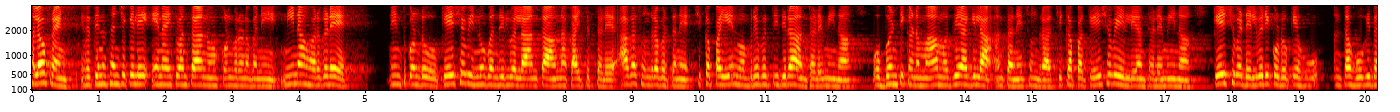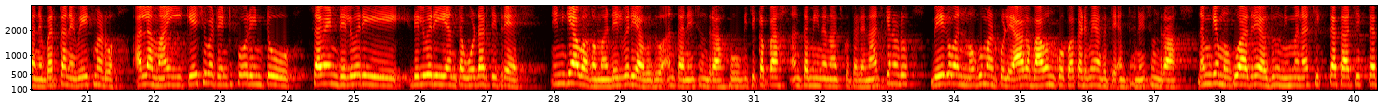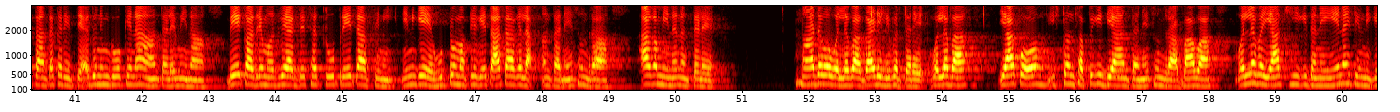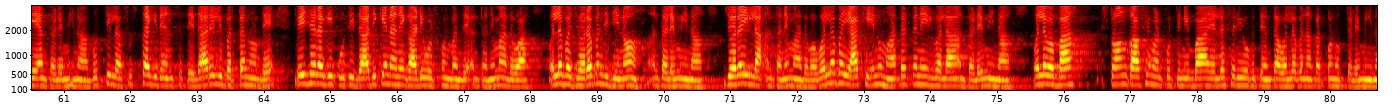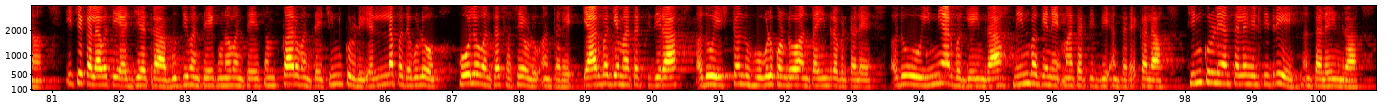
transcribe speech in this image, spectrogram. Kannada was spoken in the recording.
ಹಲೋ ಫ್ರೆಂಡ್ಸ್ ಇವತ್ತಿನ ಸಂಚಿಕೆಯಲ್ಲಿ ಏನಾಯಿತು ಅಂತ ನೋಡ್ಕೊಂಡು ಬರೋಣ ಬನ್ನಿ. ಮೀನಾ ಹೊರಗಡೆ ನಿಂತ್ಕೊಂಡು, ಕೇಶವ್ ಇನ್ನೂ ಬಂದಿಲ್ವಲ್ಲ ಅಂತ ಅವನ್ನ ಕಾಯ್ತಿರ್ತಾಳೆ. ಆಗ ಸುಂದರ ಬರ್ತಾನೆ, ಚಿಕ್ಕಪ್ಪ, ಏನು ಒಬ್ಬರೇ ಬರ್ತಿದ್ದೀರಾ? ಅಂತಾಳೆ ಮೀನಾ. ಒಬ್ಬಂಟಿ ಕಣಮ್ಮ, ಮದುವೆ ಆಗಿಲ್ಲ, ಅಂತಾನೆ ಸುಂದರ. ಚಿಕ್ಕಪ್ಪ, ಕೇಶವೇ ಎಲ್ಲಿ ಅಂತಾಳೆ ಮೀನಾ. ಕೇಶವ ಡೆಲಿವರಿ ಕೊಡೋಕೆ ಹೋ, ಅಂತ ಹೋಗಿದ್ದಾನೆ. ಬರ್ತಾನೆ ವೆಯ್ಟ್ ಮಾಡು. ಅಲ್ಲಮ್ಮ ಈ Keshava twenty four into seven delivery delivery ಅಂತ ಓಡಾಡ್ತಿದ್ರೆ ನಿನಗೆ ಯಾವಾಗಮ್ಮ ಡೆಲಿವರಿ ಆಗೋದು ಅಂತಾನೆ ಸುಂದರ. ಹೋಗಿ ಚಿಕ್ಕಪ್ಪ, ಅಂತ ಮೀನ ನಾಚ್ಕೋತಾಳೆ ನಾಚಿಕೆ ನೋಡು, ಬೇಗ ಒಂದು ಮಗು ಮಾಡ್ಕೊಳ್ಳಿ, ಆಗ ಬಾವನ ಕೋಪ ಕಡಿಮೆ ಆಗುತ್ತೆ ಅಂತಾನೆ ಸುಂದರ. ನಮಗೆ ಮಗು ಆದರೆ ಅದು ನಿಮ್ಮನ್ನ ಚಿಕ್ಕ ತಾತ ಅಂತ ಕರೆಯುತ್ತೆ. ಅದು ನಿಮ್ಗೆ ಓಕೆನಾ? ಅಂತಾಳೆ ಮೀನಾ. ಬೇಕಾದರೆ ಮದುವೆ ಆಗದೆ ಸತ್ತು ಪ್ರೇತ ಆಗ್ತೀನಿ. ನಿನಗೆ ಹುಟ್ಟೋ ಮಕ್ಕಳಿಗೆ ತಾತ ಆಗಲ್ಲ ಅಂತಾನೆ ಸುಂದರ. ಆಗ ಮೀನ ನಗ್ತಾಳೆ ಮಾಧವ, ವಲ್ಲಭ ಗಾಡೀಲಿ ಬರ್ತಾರೆ. ವಲ್ಲಭ ಯಾಕೋ ಇಷ್ಟೊಂದು ಸಪ್ಪಗಿದ್ಯಾ ಅಂತಾನೆ ಸುಂದ್ರ. ಬಾವ, ವಲ್ಲಭ ಯಾಕೆ ಹೀಗಿದ್ದಾನೆ? ಏನಾಯ್ತು ಇವನಿಗೆ? ಅಂತಾಳೆ ಮೀನಾ. ಗೊತ್ತಿಲ್ಲ, ಸುಸ್ತಾಗಿದೆ ಅನಿಸುತ್ತೆ. ದಾರಿಯಲ್ಲಿ ಬರ್ತಾ ನೋಡಿದೆ, ಬೇಜಾರಾಗಿ ಕೂತಿದ್ದ. ಅದಕ್ಕೆ ನಾನೇ ಗಾಡಿ ಓಡಿಸ್ಕೊಂಡು ಬಂದೆ, ಅಂತಾನೆ ಮಾಧವ. ವಲ್ಲಭ, ಜ್ವರ ಬಂದಿದ್ದೇನೋ ಅಂತಾಳೆ ಮೀನಾ. ಜ್ವರ ಇಲ್ಲ, ಅಂತಾನೆ ಮಾಧವ. ವಲ್ಲಭ ಯಾಕೆ? ಏನು ಮಾತಾಡ್ತಾನೆ ಇಲ್ವಲ್ಲ? ಅಂತಾಳೆ ಮೀನಾ. ವಲ್ಲಭ, ಬಾ. ಸ್ಟ್ರಾಂಗ್ ಕಾಫಿ ಮಾಡಿಕೊಡ್ತೀನಿ, ಬಾ, ಎಲ್ಲ ಸರಿ ಹೋಗುತ್ತೆ ಅಂತ ವಲ್ಲಭನ ಕರ್ಕೊಂಡು ಹೋಗ್ತಾಳೆ ಮೀನಾ. ಈಚೆ ಕಲಾವತಿ, ಅಜ್ಜಿ ಹತ್ರ ಬುದ್ಧಿವಂತೆ, ಗುಣವಂತೆ, ಸಂಸ್ಕಾರವಂತೆ, ಚಿನ್ಕುರುಳಿ ಎಲ್ಲ ಪದಗಳು ಹೋಲುವಂಥ ಸೊಸೆಯವಳು ಅಂತಾರೆ. ಯಾರ ಬಗ್ಗೆ ಮಾತಾಡ್ತಿದ್ದೀರಾ? ಅದು ಎಷ್ಟೊಂದು ಹೊಗಳ್ಕೊಂಡು ಅಂತ ಇಂದ್ರ ಬರ್ತಾಳೆ. ಅದು ಇನ್ಯಾರ ಬಗ್ಗೆ ಇಂದ್ರ? ನಿನ್ನ ಬಗ್ಗೆನೇ ಮಾತಾಡ್ತಿದ್ವಿ ಅಂತಾರೆ ಕಲಾ. ಚಿನ್ಕುರುಳಿ ಅಂತೆಲ್ಲ ಹೇಳ್ತಿದ್ರಿ? ಅಂತಾಳೆ ಇಂದ್ರ.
